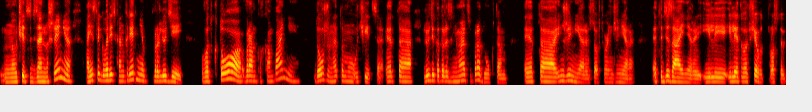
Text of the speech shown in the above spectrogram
научиться дизайн-мышлению. А если говорить конкретнее про людей, вот кто в рамках компании должен этому учиться. Это люди, которые занимаются продуктом, это инженеры, софтвер-инженеры, это дизайнеры или, или это вообще вот просто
